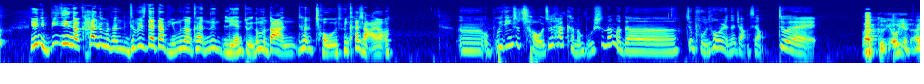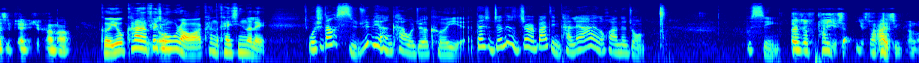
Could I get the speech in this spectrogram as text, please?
因为你毕竟呢，看那么长，你特别是在大屏幕上看，那脸怼那么大，你他丑，你看啥呀？嗯，我不一定是丑，就他可能不是那么的，就普通人的长相。对。那葛优演的爱情片你去看吗？葛优看《非诚勿扰》啊，看的开心的嘞。我是当喜剧片看，我觉得可以，但是真的是正儿八经谈恋爱的话，那种不行。但是它也是也算爱情片了。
